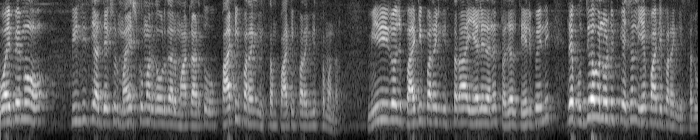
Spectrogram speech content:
ఓవైపేమో పిసిసి అధ్యక్షుడు మహేష్ కుమార్ గౌడ్ గారు మాట్లాడుతూ పార్టీ పరంగా ఇస్తాం పార్టీ పరంగా ఇస్తామన్నారు. మీరు ఈరోజు పార్టీ పరంగా ఇస్తారా లేదనేది ప్రజలు తేలిపోయింది. రేపు ఉద్యోగ నోటిఫికేషన్లు ఏ పార్టీ పరంగా ఇస్తారు?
